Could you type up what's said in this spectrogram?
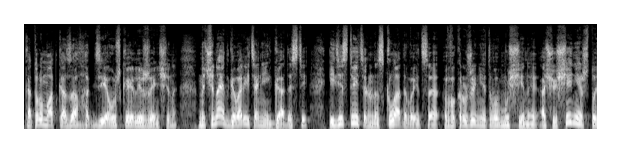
которому отказала девушка или женщина, начинает говорить о ней гадости, и действительно складывается в окружении этого мужчины ощущение, что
